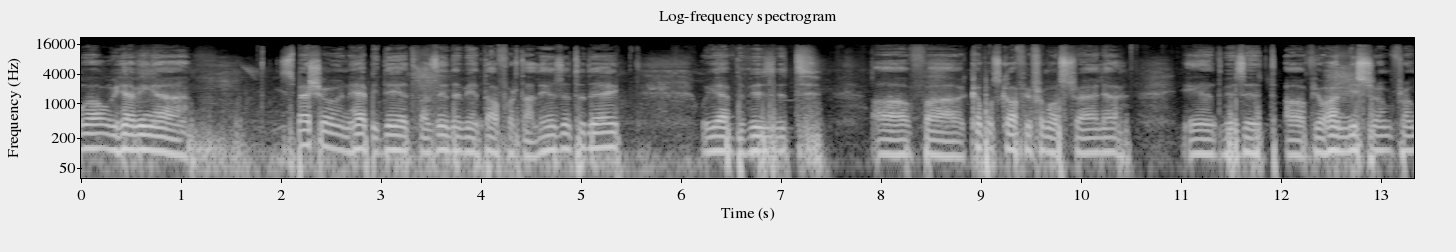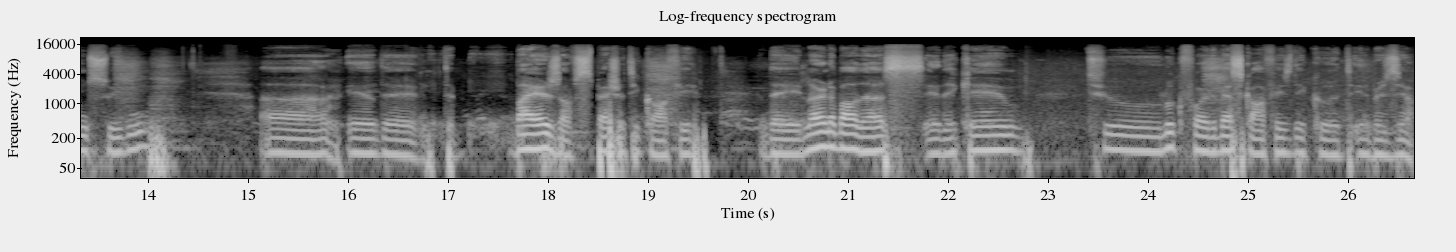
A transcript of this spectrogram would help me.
Well, we're having a special and happy day at Fazenda Ambiental Fortaleza today. We have the visit of uh, Campos Coffee from Australia and visit of Johan Nyström from Sweden uh, and the, the buyers of specialty coffee. They learned about us and they came to look for the best coffees they could in Brazil.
